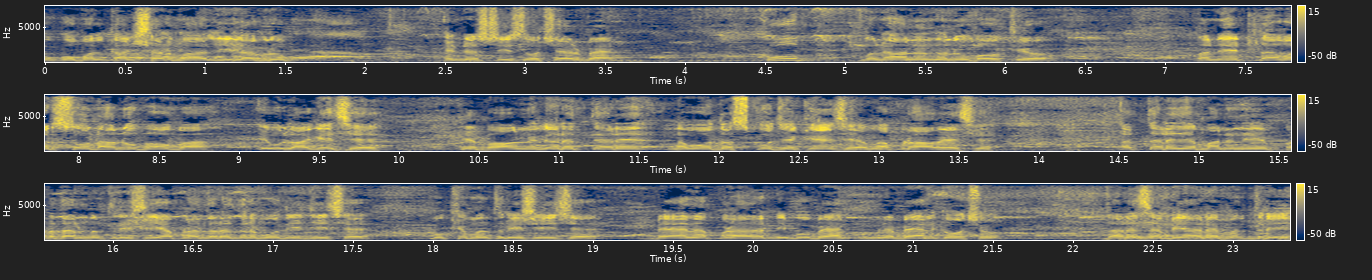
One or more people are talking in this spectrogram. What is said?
હું કોમલકાંત શર્મા, લીલા ગ્રુપ ઇન્ડસ્ટ્રીઝનો ચેરમેન. ખૂબ મને આનંદ અનુભવ થયો. અને એટલા વર્ષોના અનુભવમાં એવું લાગે છે કે ભાવનગર અત્યારે નવો દસકો જે કહે છે એમ આપણો આવે છે. અત્યારે જે માનનીય પ્રધાનમંત્રી શ્રી આપણા નરેન્દ્ર મોદીજી છે મુખ્યમંત્રી શ્રી છે, બેન આપણા નીંબુબેન, એમને બેન કહું છું, ધારાસભ્ય અને મંત્રી,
